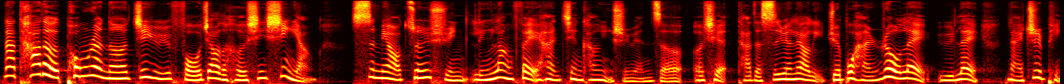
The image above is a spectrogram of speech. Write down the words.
那他的烹饪呢，基于佛教的核心信仰。寺庙遵循零浪费和健康饮食原则，而且他的寺院料理绝不含肉类、鱼类、奶制品、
